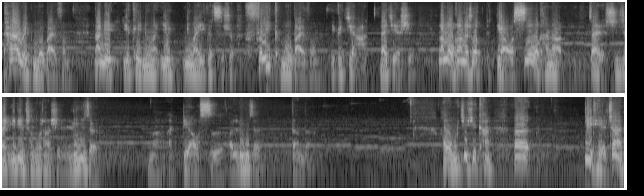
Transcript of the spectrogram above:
pirate mobile phone。那你也可以另外一另外一个词是 fake mobile phone，一个假来解释。那么我刚才说屌丝，我看到在实际上一定程度上是 loser，那啊屌丝，a loser 等等。好，我们继续看，呃，地铁站。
